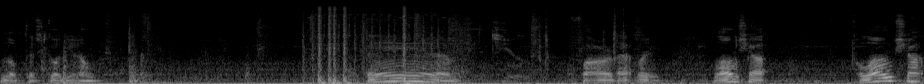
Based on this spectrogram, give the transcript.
Love this gun, you know. Damn. Far that way. Long shot. Long shot.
